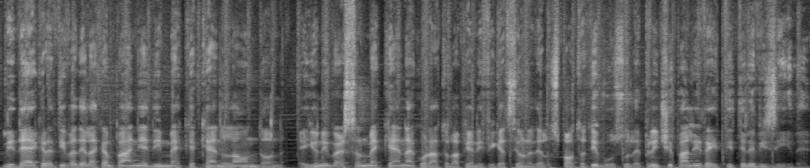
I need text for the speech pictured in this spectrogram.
L'idea creativa della campagna è di McCann London e Universal McCann ha curato la pianificazione dello spot tv sulle principali reti televisive.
